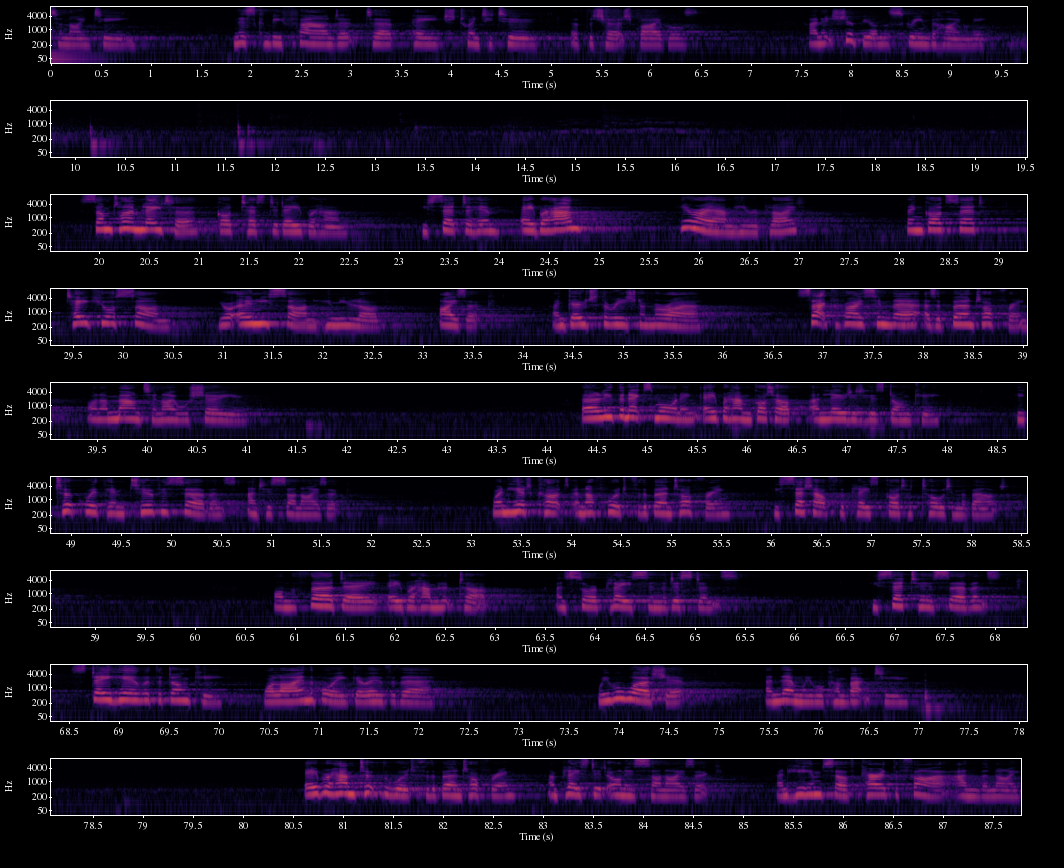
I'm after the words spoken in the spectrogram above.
to 19. And this can be found at uh, page 22 of the Church Bibles. And it should be on the screen behind me. Sometime later, God tested Abraham. He said to him, Abraham, here I am, he replied. Then God said, Take your son, your only son, whom you love, Isaac, and go to the region of Moriah. Sacrifice him there as a burnt offering on a mountain I will show you. Early the next morning, Abraham got up and loaded his donkey he took with him two of his servants and his son Isaac. When he had cut enough wood for the burnt offering, he set out for the place God had told him about. On the third day, Abraham looked up and saw a place in the distance. He said to his servants, Stay here with the donkey while I and the boy go over there. We will worship, and then we will come back to you. Abraham took the wood for the burnt offering and placed it on his son Isaac, and he himself carried the fire and the knife.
